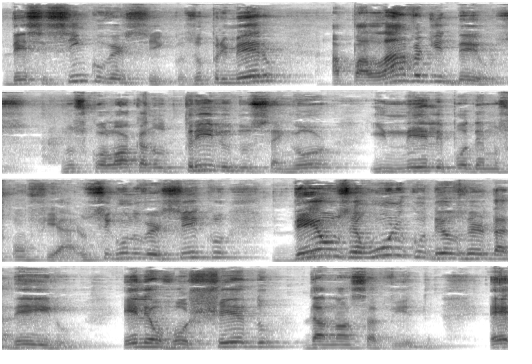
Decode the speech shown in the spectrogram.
desses cinco versículos. O primeiro, a palavra de Deus nos coloca no trilho do Senhor e nele podemos confiar. O segundo versículo, Deus é o único Deus verdadeiro, ele é o rochedo da nossa vida. É,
